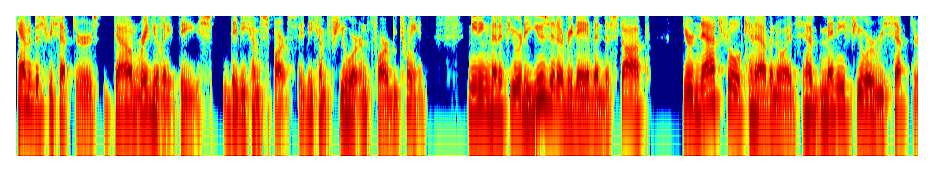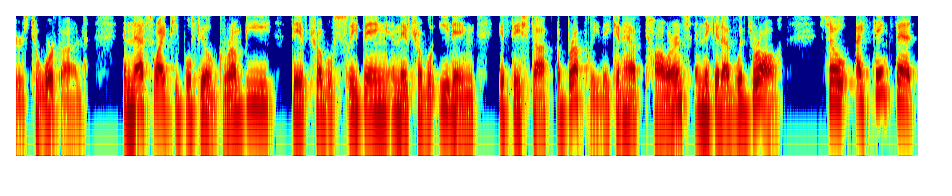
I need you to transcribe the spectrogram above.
cannabis receptors downregulate. They they become sparse. They become fewer and far between. Meaning that if you were to use it every day, then to stop, your natural cannabinoids have many fewer receptors to work on. And that's why people feel grumpy, they have trouble sleeping, and they have trouble eating if they stop abruptly. They can have tolerance and they could have withdrawal. So I think that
